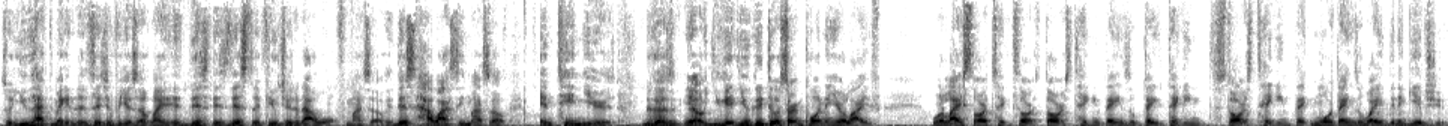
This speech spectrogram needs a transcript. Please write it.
So you have to make a decision for yourself. Like, is this is this the future that I want for myself? Is this how I see myself in ten years? Because you know, you get you get to a certain point in your life where life starts start, starts taking things take, taking starts taking th- more things away than it gives you.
